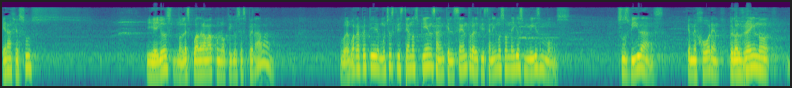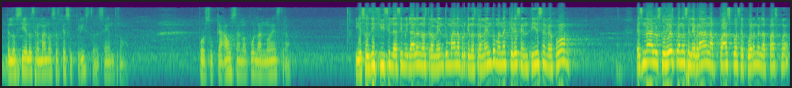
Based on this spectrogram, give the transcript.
era Jesús. Y ellos no les cuadraba con lo que ellos esperaban. Vuelvo a repetir, muchos cristianos piensan que el centro del cristianismo son ellos mismos, sus vidas, que mejoren, pero el reino de los cielos, hermanos, es Jesucristo el centro. Por su causa, no por la nuestra. Y eso es difícil de asimilarlo en nuestra mente humana porque nuestra mente humana quiere sentirse mejor. Es más, los judíos cuando celebraban la Pascua, ¿se acuerdan de la Pascua?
